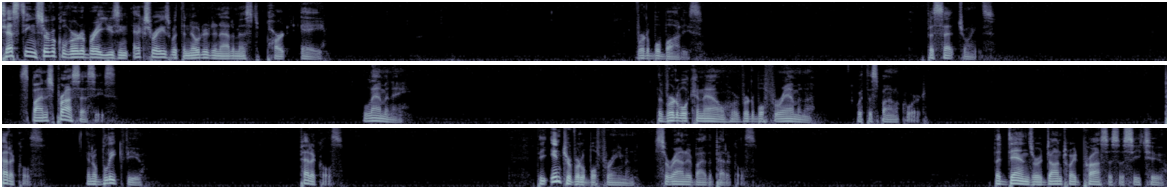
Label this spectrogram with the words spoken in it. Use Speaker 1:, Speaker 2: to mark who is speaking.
Speaker 1: Testing cervical vertebrae using x rays with the noted anatomist, Part A. Vertebral bodies, facet joints, spinous processes, laminae, the vertebral canal or vertebral foramina with the spinal cord. Pedicles, in oblique view, pedicles, the intervertebral foramen surrounded by the pedicles, the dens or odontoid process of C2.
